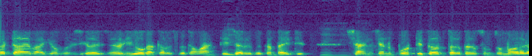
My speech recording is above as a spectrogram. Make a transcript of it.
ಕಡ್ಡಾಯವಾಗಿ ಒಬ್ಬ ಫಿಸಿಕಲ್ ಯೋಗ ಕಲಿಸ್ಬೇಕವ ಟೀಚರ್ ಇರ್ಬೇಕಂತ ಐತಿ. ಶಾಂಕ್ಷನ್ ಪೋಸ್ಟ್ ಇದ್ದವ್ರು ತೆಗ್ದಾಗ ಸುಮ್ ಸುಮ್ ಹೊರಗೆ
